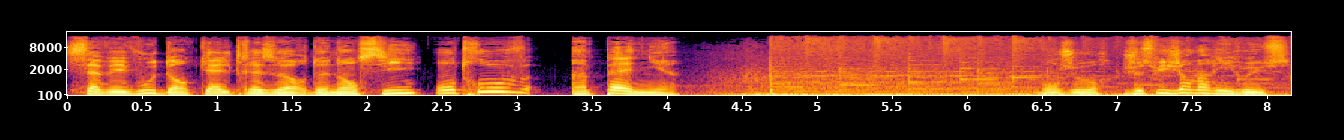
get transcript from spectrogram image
Savez-vous dans quel trésor de Nancy on trouve un peigne? Bonjour, je suis Jean-Marie Russe.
